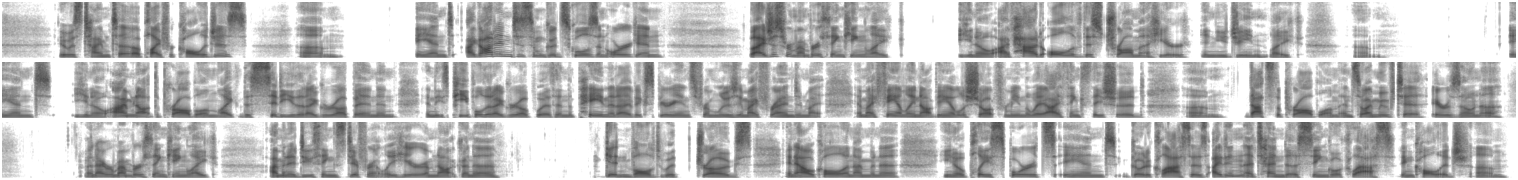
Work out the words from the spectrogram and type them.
it was time to apply for colleges. Um, and I got into some good schools in Oregon, but I just remember thinking, like, you know, I've had all of this trauma here in Eugene, like, um, and you know, I'm not the problem. Like the city that I grew up in and and these people that I grew up with and the pain that I've experienced from losing my friend and my and my family not being able to show up for me in the way I think they should. Um, that's the problem. And so I moved to Arizona and I remember thinking like I'm going to do things differently here. I'm not going to get involved with drugs and alcohol and I'm going to, you know, play sports and go to classes. I didn't attend a single class in college. Um,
